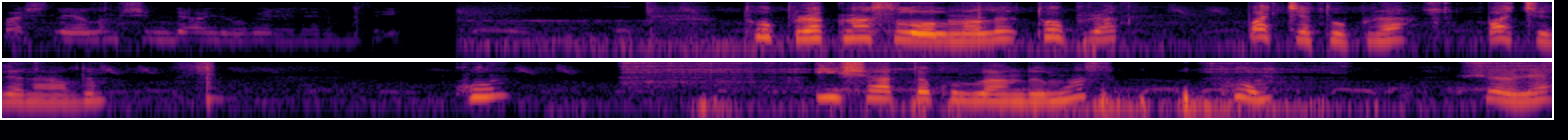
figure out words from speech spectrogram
Başlayalım şimdi aloe veralarımızı ek- Toprak nasıl olmalı? Toprak bahçe toprağı. Bahçeden aldım. Kum inşaatta kullandığımız kum. Şöyle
